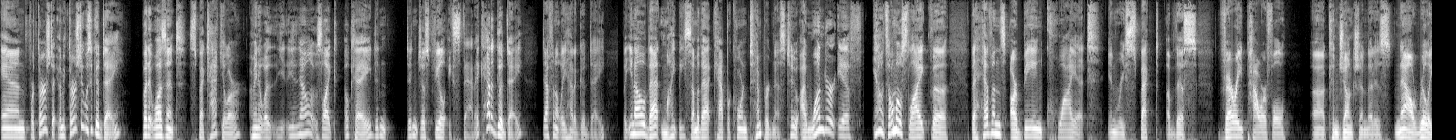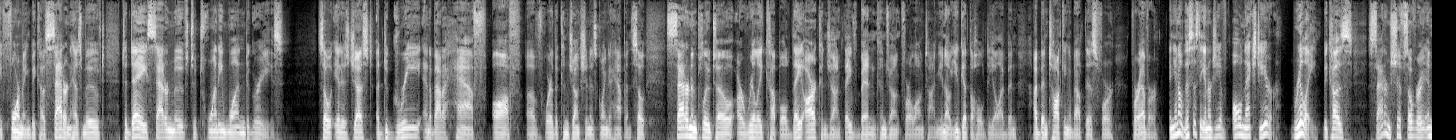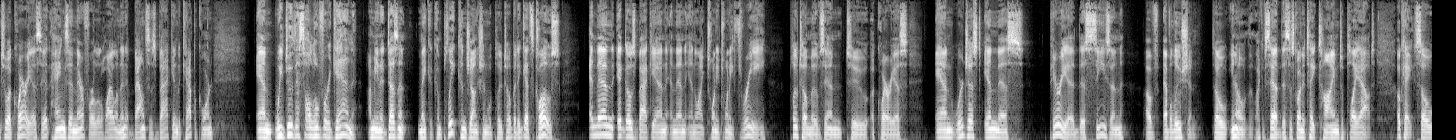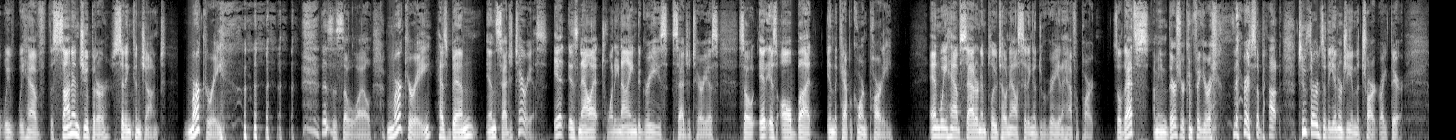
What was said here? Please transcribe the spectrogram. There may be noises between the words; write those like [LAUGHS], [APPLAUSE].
And for Thursday, I mean, Thursday was a good day but it wasn't spectacular. I mean, it was you know, it was like okay, didn't didn't just feel ecstatic. Had a good day, definitely had a good day. But you know, that might be some of that Capricorn temperedness too. I wonder if you know, it's almost like the the heavens are being quiet in respect of this very powerful uh, conjunction that is now really forming because Saturn has moved. Today, Saturn moves to 21 degrees. So it is just a degree and about a half off of where the conjunction is going to happen. So Saturn and Pluto are really coupled. They are conjunct. They've been conjunct for a long time. You know, you get the whole deal. I've been I've been talking about this for forever. And you know, this is the energy of all next year, really, because Saturn shifts over into Aquarius. It hangs in there for a little while and then it bounces back into Capricorn. And we do this all over again. I mean, it doesn't make a complete conjunction with Pluto, but it gets close. And then it goes back in. And then in like 2023, Pluto moves into Aquarius. And we're just in this period, this season of evolution. So, you know, like I've said, this is going to take time to play out. Okay, so we we have the Sun and Jupiter sitting conjunct. Mercury, [LAUGHS] this is so wild. Mercury has been in Sagittarius. It is now at 29 degrees Sagittarius. So it is all but in the Capricorn party. And we have Saturn and Pluto now sitting a degree and a half apart. So that's, I mean, there's your configuration. [LAUGHS] there is about two thirds of the energy in the chart right there.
